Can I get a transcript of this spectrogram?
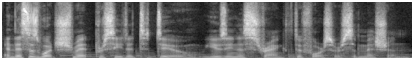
And this is what Schmidt proceeded to do, using his strength to force her submission.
